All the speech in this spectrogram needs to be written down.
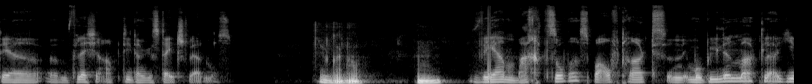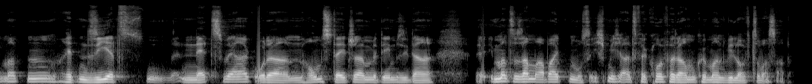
der ähm, Fläche ab, die dann gestaged werden muss. Genau. Mhm. Wer macht sowas? Beauftragt ein Immobilienmakler jemanden? Hätten Sie jetzt ein Netzwerk oder einen Homestager, mit dem Sie da äh, immer zusammenarbeiten? Muss ich mich als Verkäufer darum kümmern? Wie läuft sowas ab?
